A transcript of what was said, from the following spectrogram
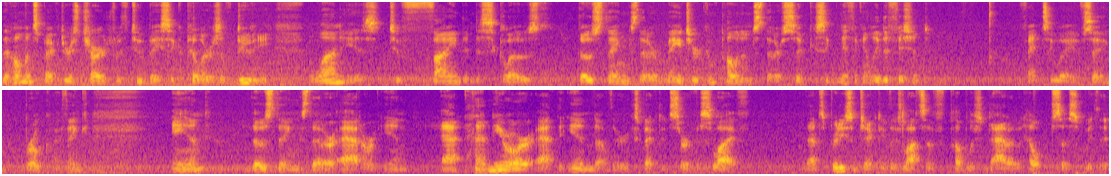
the home inspector is charged with two basic pillars of duty. One is to find and disclose those things that are major components that are significantly deficient. Fancy way of saying broke, I think. And those things that are at or in at near or at the end of their expected service life. That's pretty subjective. There's lots of published data that helps us with it.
